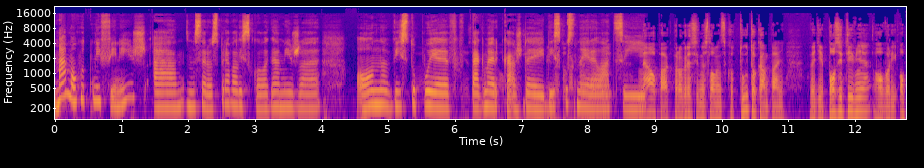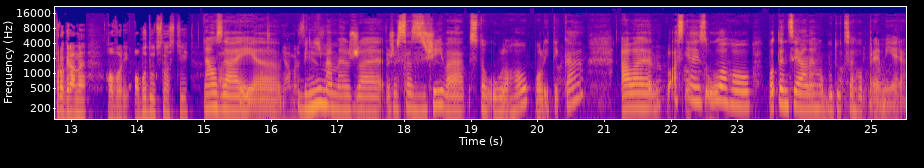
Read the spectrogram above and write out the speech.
Má mohutný finish a sme sa rozprávali s kolegami, že on vystupuje v takmer každej diskusnej relácii. Naopak, Progresívne Slovensko túto kampaň vedie pozitívne, hovorí o programe, hovorí o budúcnosti. Naozaj eh, vnímame, že, že sa zžíva s tou úlohou politika ale vlastne aj s úlohou potenciálneho budúceho premiéra.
